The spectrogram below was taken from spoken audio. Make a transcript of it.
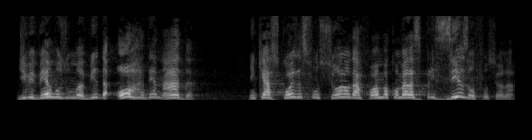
de vivermos uma vida ordenada, em que as coisas funcionam da forma como elas precisam funcionar.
